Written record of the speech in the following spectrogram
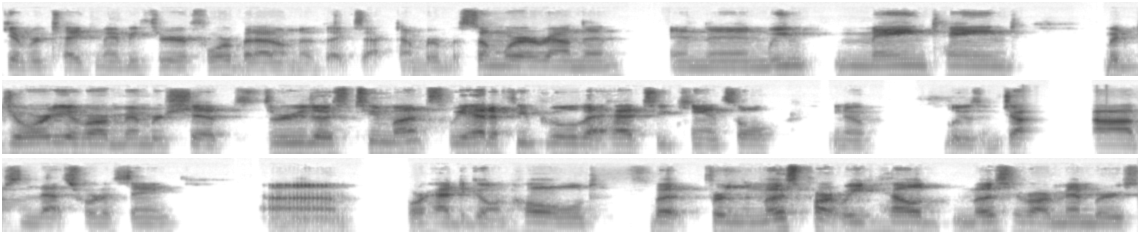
give or take maybe three or four, but I don't know the exact number, but somewhere around then. And then we maintained majority of our memberships through those two months. We had a few people that had to cancel, you know, losing jobs and that sort of thing, um, or had to go on hold. But for the most part, we held most of our members.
